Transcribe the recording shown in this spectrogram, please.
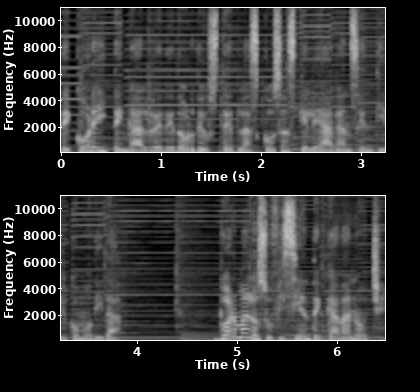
decore y tenga alrededor de usted las cosas que le hagan sentir comodidad. Duerma lo suficiente cada noche.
